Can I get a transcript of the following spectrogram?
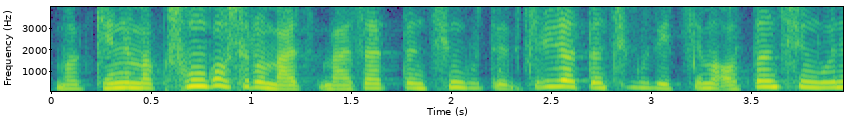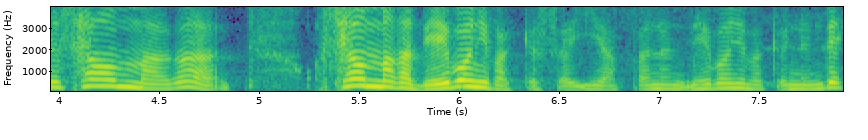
막 걔는 막 송곳으로 맞, 맞았던 친구들, 찔렸던 친구도 있지만 어떤 친구는 새엄마가 새엄마가 네 번이 바뀌었어요. 이 아빠는 네 번이 바뀌었는데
